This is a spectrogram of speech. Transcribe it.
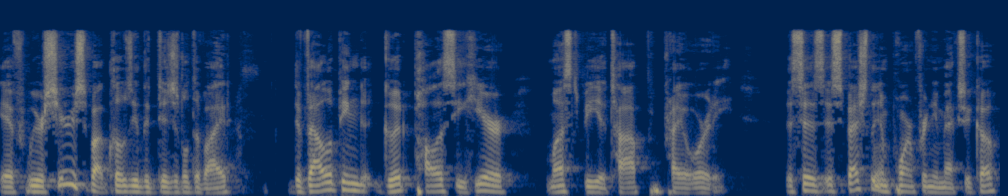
If we are serious about closing the digital divide, developing good policy here must be a top priority. This is especially important for New Mexico.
